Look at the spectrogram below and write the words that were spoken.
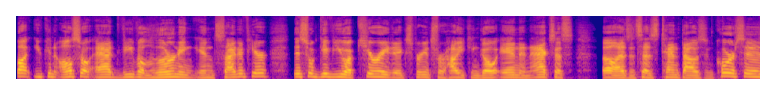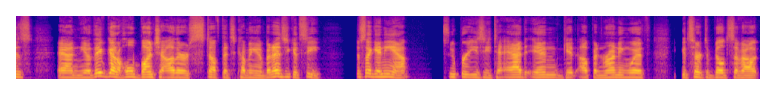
But you can also add Viva Learning inside of here. This will give you a curated experience for how you can go in and access, as it says, 10,000 courses, and you know, they've got a whole bunch of other stuff that's coming in. But as you can see, just like any app, super easy to add in, get up and running with. You can start to build stuff out.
